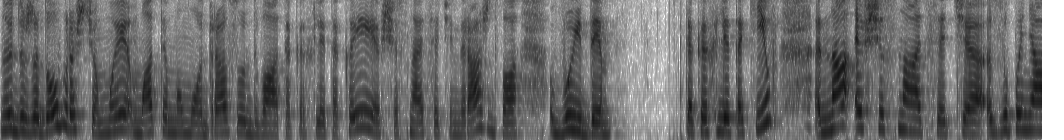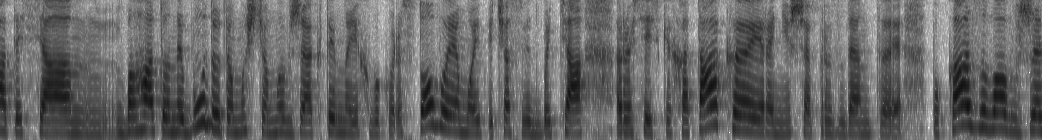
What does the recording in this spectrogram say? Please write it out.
Ну і дуже добре, що ми матимемо одразу два таких літаки: F-16 і Міраж, два види. Таких літаків на F-16 зупинятися багато не буду, тому що ми вже активно їх використовуємо і під час відбиття російських атак. І раніше президент е, показував вже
